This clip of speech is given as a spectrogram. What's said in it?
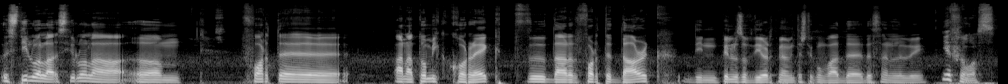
stilul ăla, stilul ăla um, foarte anatomic corect dar foarte dark din Pillars of the Earth, mi-amintește cumva de desenele lui. E frumos.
